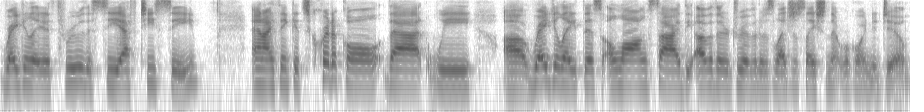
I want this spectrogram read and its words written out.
regulated through the CFTC. And I think it's critical that we uh, regulate this alongside the other derivatives legislation that we're going to do.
